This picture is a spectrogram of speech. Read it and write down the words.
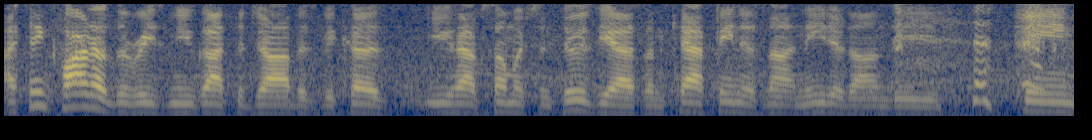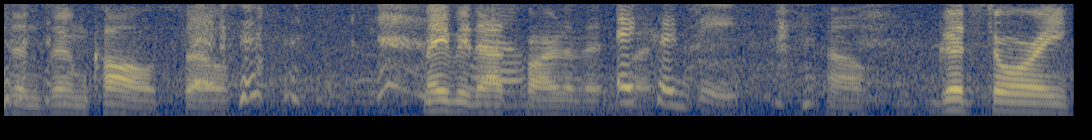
I think part of the reason you got the job is because you have so much enthusiasm. Caffeine is not needed on these Teams and Zoom calls. So maybe that's Well, part of it. It but- could be. Oh, good story.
